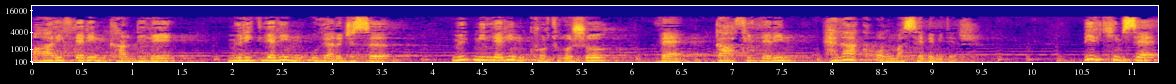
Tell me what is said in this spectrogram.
ariflerin kandili, müritlerin uyarıcısı, müminlerin kurtuluşu ve gafillerin helak olma sebebidir. Bir kimse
